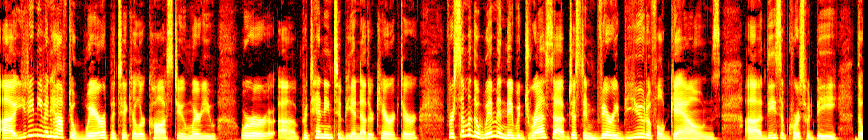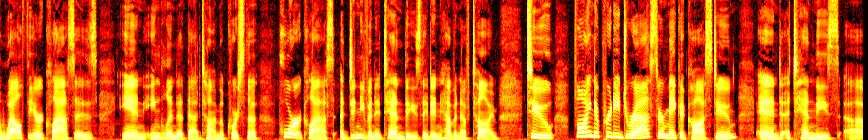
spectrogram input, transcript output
Uh, you didn't even have to wear a particular costume where you were uh, pretending to be another character. For some of the women, they would dress up just in very beautiful gowns. Uh, these, of course, would be the wealthier classes in England at that time. Of course, the poorer class uh, didn't even attend these, they didn't have enough time to find a pretty dress or make a costume and attend these uh,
